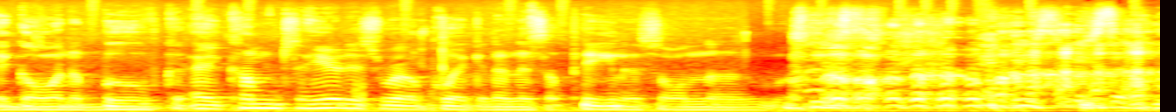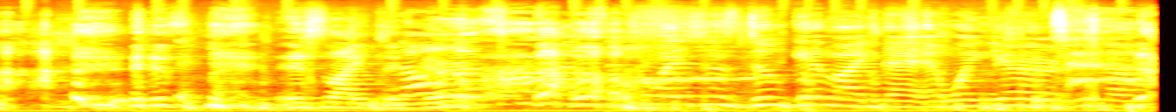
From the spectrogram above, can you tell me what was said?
They go in the booth. Hey, come to hear this real quick, and then it's a penis on the. it's, it's like the No, girl. but sometimes situations do get like that, and when you're, you know,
